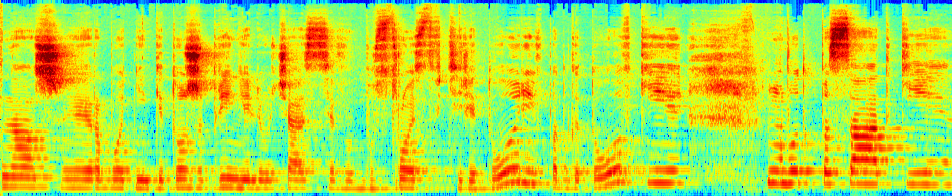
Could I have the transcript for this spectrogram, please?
Наши работники тоже приняли участие в обустройстве территории, в подготовке ну, вот, к посадке.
